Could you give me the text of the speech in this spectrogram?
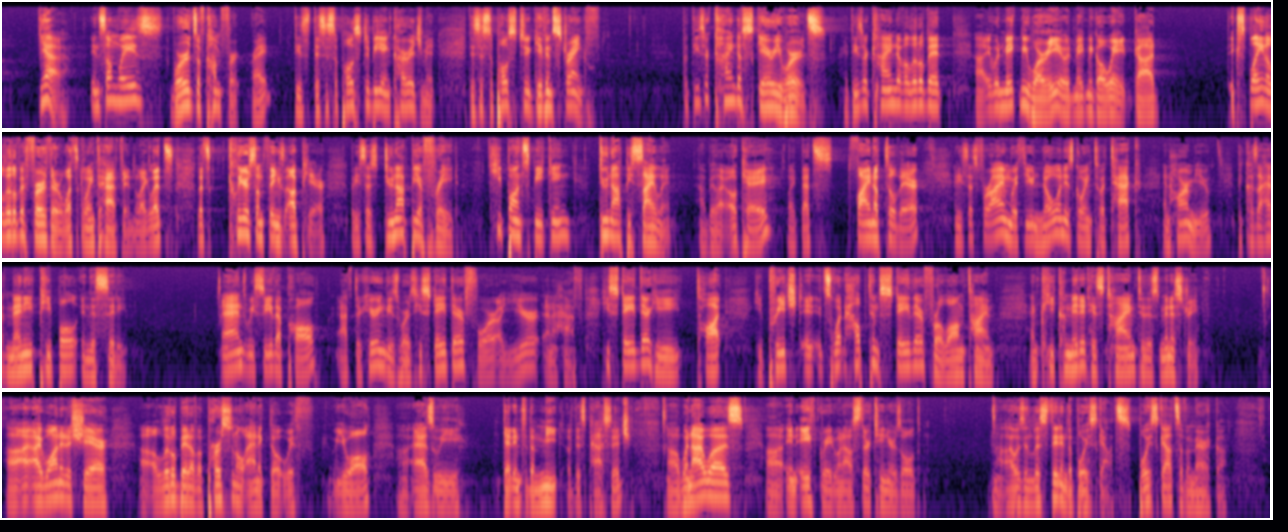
yeah, in some ways, words of comfort, right? This, this is supposed to be encouragement. This is supposed to give him strength. But these are kind of scary words. Right? These are kind of a little bit, uh, it would make me worry. It would make me go, wait, God, explain a little bit further what's going to happen. Like, let's, let's clear some things up here. But he says, do not be afraid. Keep on speaking. Do not be silent. I'll be like, okay, like that's fine up till there. And he says, For I am with you, no one is going to attack and harm you, because I have many people in this city. And we see that Paul, after hearing these words, he stayed there for a year and a half. He stayed there, he taught, he preached. It's what helped him stay there for a long time. And he committed his time to this ministry. Uh, I, I, wanted to share uh, a little bit of a personal anecdote with you all uh, as we get into the meat of this passage. Uh, when I was uh, in eighth grade, when I was 13 years old, I was enlisted in the Boy Scouts, Boy Scouts of America.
